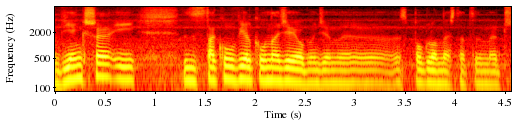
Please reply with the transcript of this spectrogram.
większe i z taką wielką nadzieją będziemy spoglądać na ten mecz e,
